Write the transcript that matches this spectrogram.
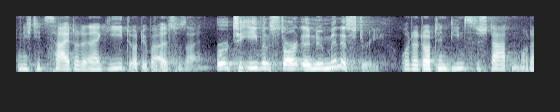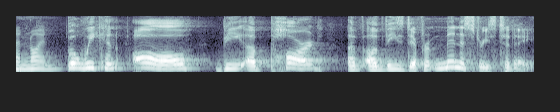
nicht die Zeit oder Energie, dort überall zu sein. or to even start a new ministry. Oder dort den Dienst zu starten oder einen neuen. But we can all be a part of, of these different ministries today.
